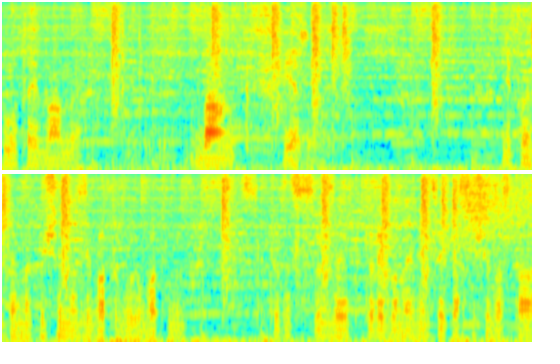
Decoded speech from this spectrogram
Tutaj mamy bank wieży. Nie pamiętam jak się nazywa, to był chyba ten, który- z którego najwięcej kasy się dosta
